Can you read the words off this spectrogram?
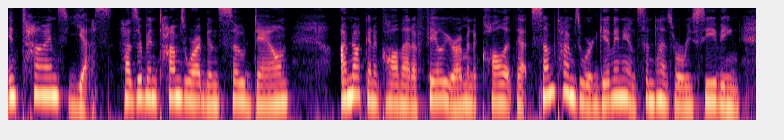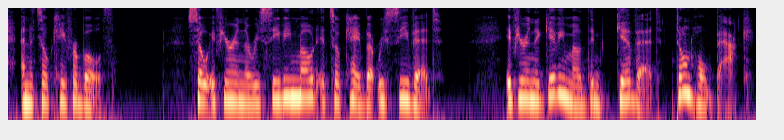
in times? Yes. Has there been times where I've been so down? I'm not going to call that a failure. I'm going to call it that sometimes we're giving and sometimes we're receiving, and it's okay for both. So, if you're in the receiving mode, it's okay, but receive it. If you're in the giving mode, then give it. Don't hold back.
